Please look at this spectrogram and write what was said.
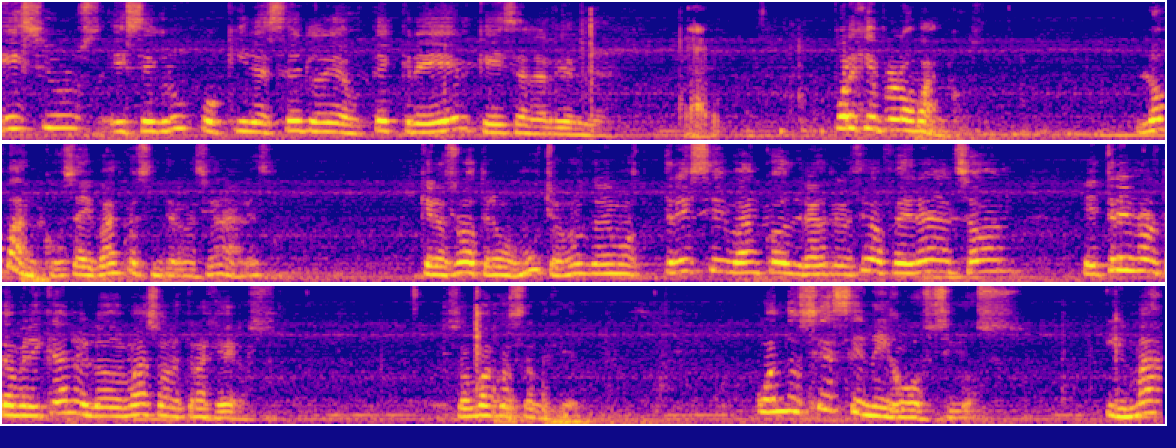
esos, ese grupo quiere hacerle a usted creer que esa es la realidad. Claro. Por ejemplo, los bancos. Los bancos, hay bancos internacionales, que nosotros tenemos muchos. Nosotros tenemos 13 bancos de la Reserva Federal, son eh, tres norteamericanos y los demás son extranjeros. Son bancos extranjeros. Cuando se hace negocios, y más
